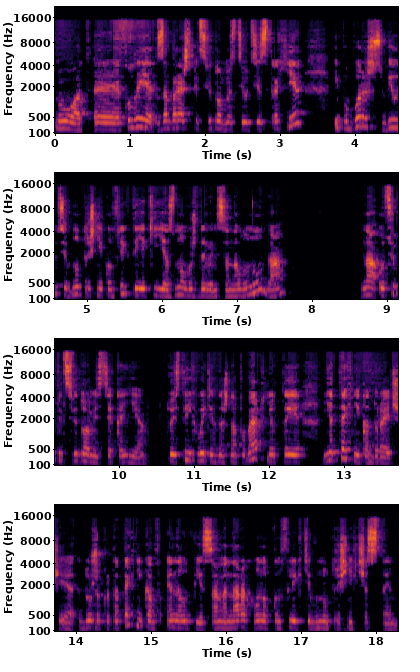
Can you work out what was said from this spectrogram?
От, е, коли забереш з підсвідомості оці страхи і побореш собі оці внутрішні конфлікти, які є, знову ж дивимося на Луну, да? на оцю підсвідомість, яка є. Тобто ти їх витягнеш на поверхню. Ти є техніка, до речі, дуже крута техніка в НЛП, саме на рахунок конфліктів внутрішніх частин.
